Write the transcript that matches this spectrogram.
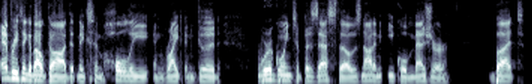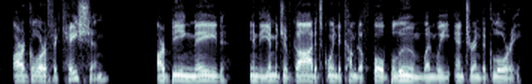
everything about God that makes him holy and right and good we're going to possess those not in equal measure, but our glorification, our being made in the image of God, it's going to come to full bloom when we enter into glory.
